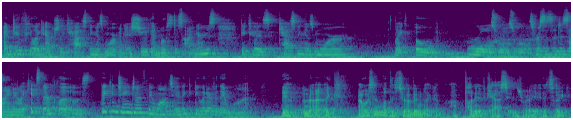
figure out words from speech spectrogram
I do feel like actually casting is more of an issue than most designers because casting is more like oh rules rules rules versus a designer like it's their clothes they can change it if they want to they can do whatever they want Yeah, and I, like I always think about this too. I've been like a, plenty of castings, right? It's like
